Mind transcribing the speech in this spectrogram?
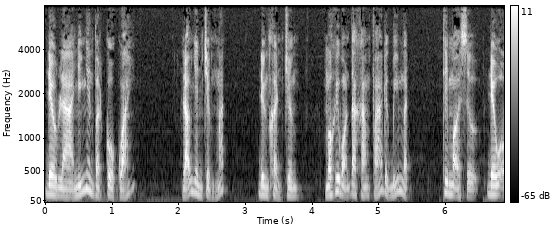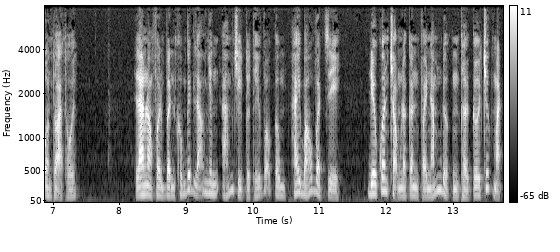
đều là những nhân vật cổ quái. Lão nhân trừng mắt, đừng khẩn trương, một khi bọn ta khám phá được bí mật, thì mọi sự đều ổn thỏa thôi. Làm lòng phần vân không biết lão nhân ám chỉ tuyệt thế võ công hay báo vật gì, điều quan trọng là cần phải nắm được thời cơ trước mặt.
